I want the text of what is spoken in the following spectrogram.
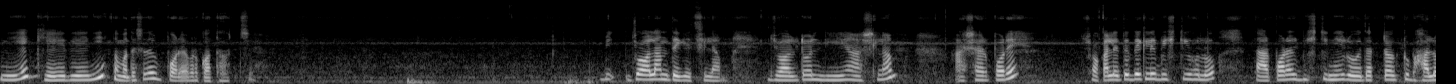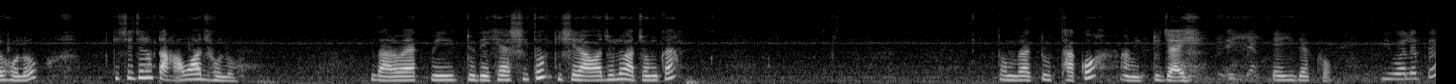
নিয়ে খেয়ে দিয়ে নিয়ে তোমাদের সাথে পরে আবার কথা হচ্ছে। জল আনতে গেছিলাম। জল টল নিয়ে আসলাম। আসার পরে সকালে তো দেখলে বৃষ্টি হলো, তারপর আর বৃষ্টি নেই ওয়েদারটাও একটু ভালো হলো। কিসের যেন একটা আওয়াজ হলো? দাঁড়াও এক মিনিট, একটু দেখে আসি তো, কিসের আওয়াজ হলো আচমকা? তোমরা একটু থাকো, আমি একটু যাই। এই দেখো। কি বলো তো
